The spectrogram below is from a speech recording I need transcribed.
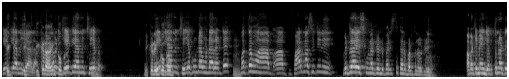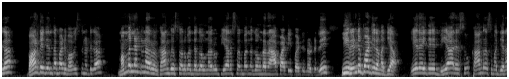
కేటీఆర్ని ఇవ్వాలా కేటీఆర్ని చేయ ఇక్కడ చేయకుండా ఉండాలంటే మొత్తం ఫార్మాసిటీని విడ్రా చేసుకున్నటువంటి పరిస్థితి కనపడుతున్నటువంటి కాబట్టి మేము చెప్తున్నట్టుగా భారతీయ జనతా పార్టీ భావిస్తున్నట్టుగా మమ్మల్ని అంటున్నారు కాంగ్రెస్ అనుబంధంగా ఉన్నారు టిఆర్ఎస్ అనుబంధంగా ఉన్నారు ఆ పార్టీ పార్టీ ఉన్నటువంటిది. ఈ రెండు పార్టీల మధ్య ఏదైతే బీఆర్ఎస్ కాంగ్రెస్ మధ్యన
